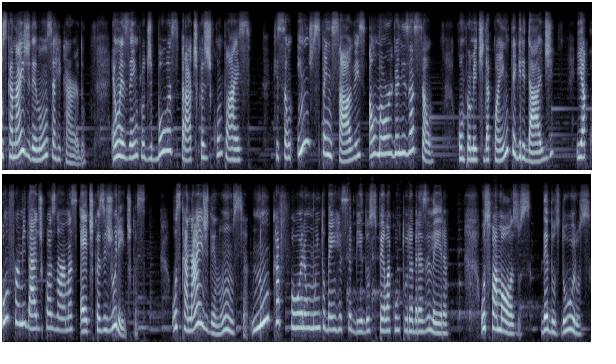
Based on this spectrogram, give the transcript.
Os canais de denúncia, Ricardo, é um exemplo de boas práticas de compliance, que são indispensáveis a uma organização comprometida com a integridade e a conformidade com as normas éticas e jurídicas. Os canais de denúncia nunca foram muito bem recebidos pela cultura brasileira. Os famosos dedos duros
